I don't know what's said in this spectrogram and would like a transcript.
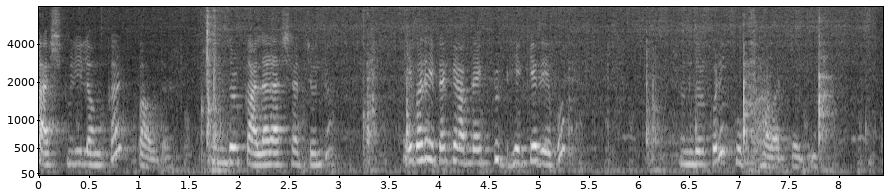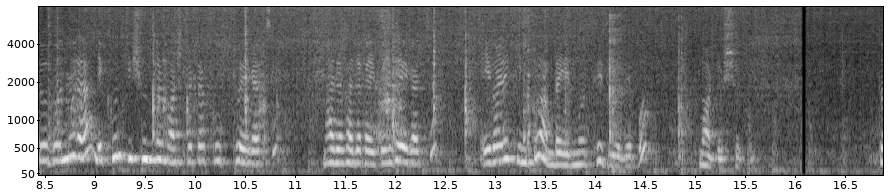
কাশ্মীরি লঙ্কার পাউডার সুন্দর কালার আসার জন্য। এবারে এটাকে আমরা একটু ঢেকে দেব। সুন্দর করে কুক খাওয়ার জন্য। তো বন্ধুরা, দেখুন কি সুন্দর মশলাটা কুকড হয়ে গেছে। ভাজা ভাজা টাইপের হয়ে গেছে। এবারে কিন্তু আমরা এর মধ্যে দিয়ে দেব মটরশুঁটি। তো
